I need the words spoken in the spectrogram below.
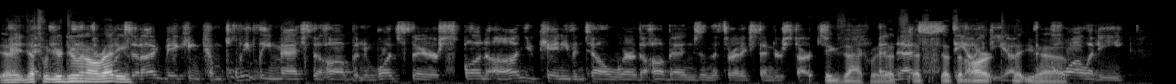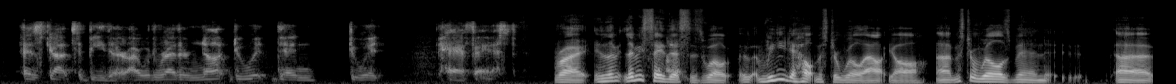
I mean, that's what you're doing the already. that I'm making completely match the hub, and once they're spun on, you can't even tell where the hub ends and the thread extender starts. Exactly. And That's that's that's the an art idea. that you the have. Quality has got to be there. I would rather not do it than do it half-assed. Right. And let me, let me say this as well. We need to help Mr. Will out, y'all. Uh, Mr. Will has been uh,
